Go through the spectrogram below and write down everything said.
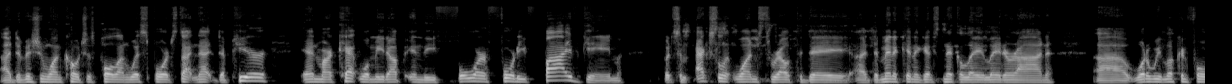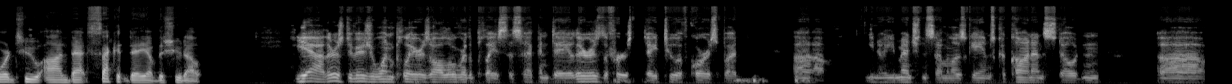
uh, Division One coaches poll on WisSports.net. De and Marquette will meet up in the 445 game, but some excellent ones throughout the day. Uh, Dominican against Nicolet later on. Uh, what are we looking forward to on that second day of the shootout? Yeah, there's Division One players all over the place. The second day, there is the first day too, of course, but um, you know, you mentioned some of those games, Kaukauna and Stoughton. Um,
